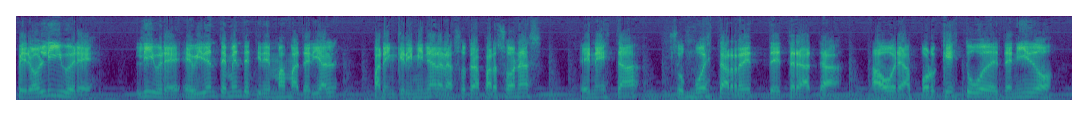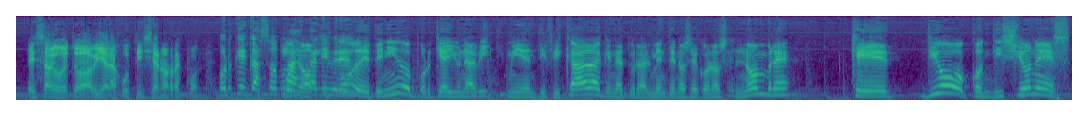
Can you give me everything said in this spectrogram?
pero libre. Libre. Evidentemente tienen más material para incriminar a las otras personas en esta supuesta red de trata. Ahora, ¿por qué estuvo detenido? Es algo que todavía la justicia no responde. ¿Por qué Cazorla Bueno, está libre? estuvo detenido porque hay una víctima identificada, que naturalmente no se conoce el nombre, que dio condiciones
